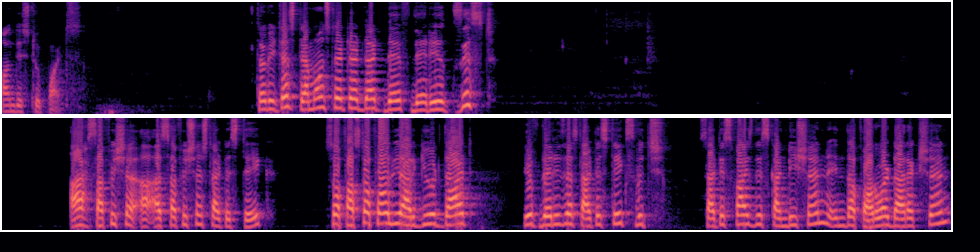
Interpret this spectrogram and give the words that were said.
on these two points. So, we just demonstrated that if there exist a sufficient, a sufficient statistic so, first of all we argued that if there is a statistics which satisfies this condition in the forward direction,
